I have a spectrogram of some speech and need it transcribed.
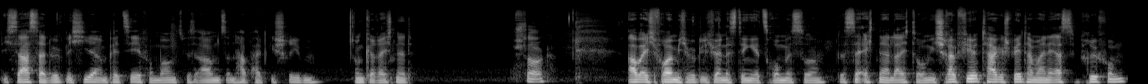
ich saß halt wirklich hier am PC von morgens bis abends und habe halt geschrieben und gerechnet. Stark. Aber ich freue mich wirklich, wenn das Ding jetzt rum ist. So. Das ist echt eine Erleichterung. Ich schreibe vier Tage später meine erste Prüfung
